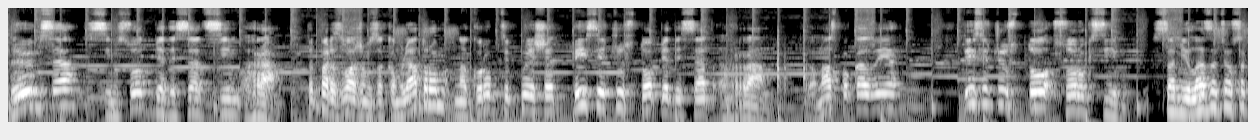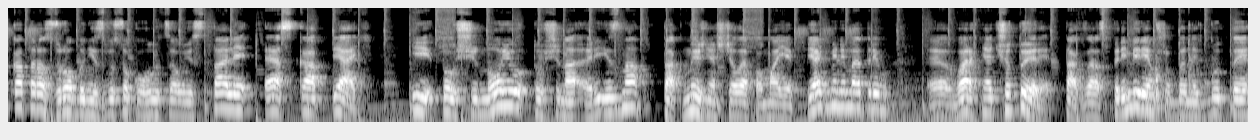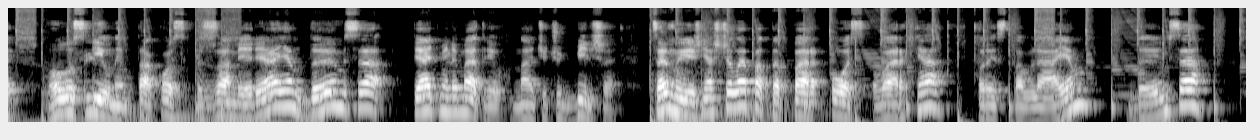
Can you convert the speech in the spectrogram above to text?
Дивимося 757 грам. Тепер зважимо з акумулятором. На коробці пише 1150 грам. В нас показує 1147. Самі леза цього секатора зроблені з високоглицевої сталі СК5. І товщиною, товщина різна. Так, нижня щелепа має 5 мм, е, верхня 4. Так, зараз переміряємо, щоб не бути голослівним. Так, ось заміряємо, дивимося 5 мм, навіть чуть-чуть більше. Це нижня щелепа, тепер ось верхня. Приставляємо, дивимося.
